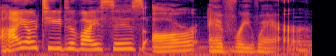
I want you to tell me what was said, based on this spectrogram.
IoT devices are everywhere.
